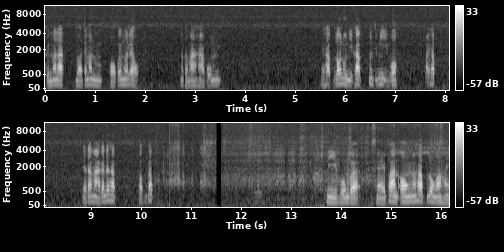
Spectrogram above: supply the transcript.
ขึ้นมารัด ว่าแต่มันออกไปเมื่อแล้ว มันก็มาหาผมไปครับรอรุ่นอีกครับ มันจะมีอีกบ่ไปครับ อย่าดรามากันนะครับ ขอบคุณครับ นี่ผมก็ใช้ผ่านอองนะครับ ลงเอาหาย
